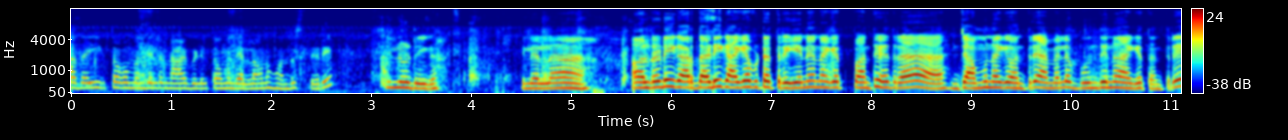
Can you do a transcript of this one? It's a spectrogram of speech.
ಅದು ಈಗ ತೊಗೊಂಬಂದಿಲ್ಲ ರೀ ನಾಳೆ ಬೆಳಿಗ್ಗೆ ತೊಗೊಂಬಂದು ಎಲ್ಲವನ್ನು ಹೊಂದಿಸ್ತೀವಿ ರೀ ಇಲ್ಲಿ ನೋಡ್ರಿ ಈಗ. ಇಲ್ಲೆಲ್ಲ ಆಲ್ರೆಡಿ ಈಗ ಅರ್ಧ ಅಡಿಗೆ ಆಗೇ ಬಿಟ್ಟತ್ರಿ ಏನೇನು ಆಗೈತಪ್ಪ ಅಂತ ಹೇಳಿದ್ರೆ ಜಾಮೂನ್ ಆಗ್ಯಾವಂತ್ರಿ ಆಮೇಲೆ ಬೂಂದಿನೂ ಆಗೈತಂತ್ರಿ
